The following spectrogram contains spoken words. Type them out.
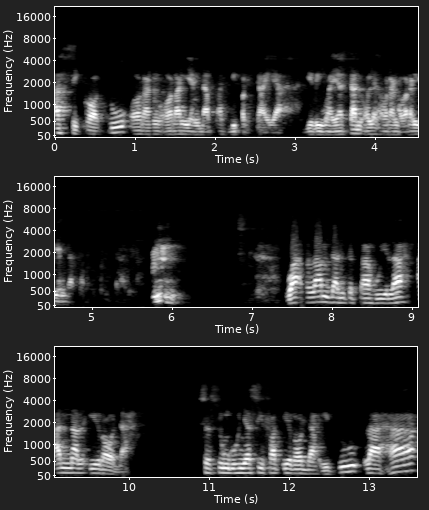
asikotu orang-orang yang dapat dipercaya diriwayatkan oleh orang-orang yang dapat dipercaya. Wa'lam dan ketahuilah annal irodah. Sesungguhnya sifat irodah itu laha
